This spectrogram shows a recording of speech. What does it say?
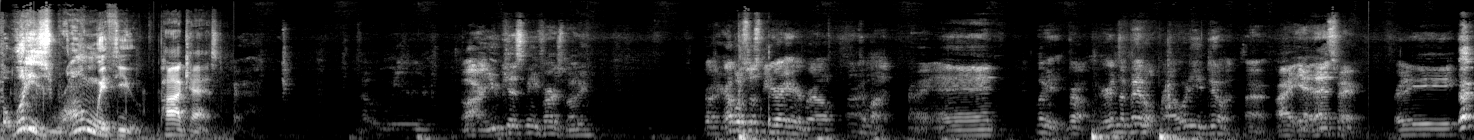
But what is wrong with you? Podcast. All right, you kiss me first, buddy. Bro, I was supposed to be right here, bro. Come on. All right, and Look at it, bro. You're in the middle, bro. What are you doing? all right, all right yeah, that's fair. Ready? Oh,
